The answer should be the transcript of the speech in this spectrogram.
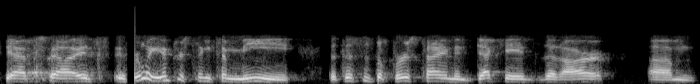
Yeah, it's, uh, it's, it's really interesting to me that this is the first time in decades that our um,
